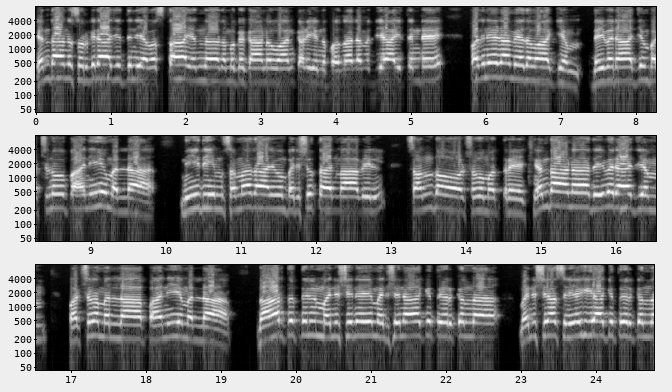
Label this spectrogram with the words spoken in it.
എന്താണ് സ്വർഗരാജ്യത്തിന്റെ അവസ്ഥ എന്ന് നമുക്ക് കാണുവാൻ കഴിയുന്നു. പതിനാലാം അധ്യായത്തിന്റെ പതിനേഴാം വേദവാക്യം ദൈവരാജ്യം ഭക്ഷണവും പാനീയവുമല്ല നീതിയും സമാധാനവും പരിശുദ്ധാത്മാവിൽ സന്തോഷവും അത്രേ എന്താണ് ദൈവരാജ്യം? ഭക്ഷണമല്ല പാനീയമല്ല. യഥാർത്ഥത്തിൽ മനുഷ്യനെ മനുഷ്യനാക്കി തീർക്കുന്ന മനുഷ്യ സ്നേഹിയാക്കി തീർക്കുന്ന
